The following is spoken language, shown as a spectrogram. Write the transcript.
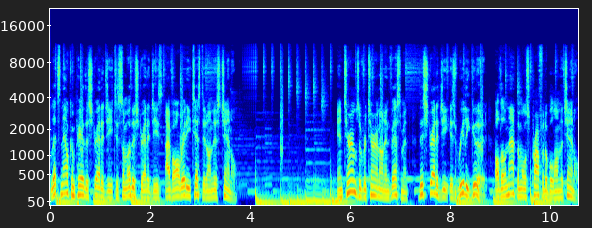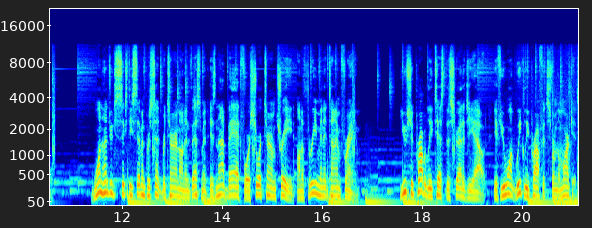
let's now compare the strategy to some other strategies I've already tested on this channel. In terms of return on investment, this strategy is really good, although not the most profitable on the channel. 167% return on investment is not bad for a short-term trade on a 3-minute time frame. You should probably test this strategy out if you want weekly profits from the market.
